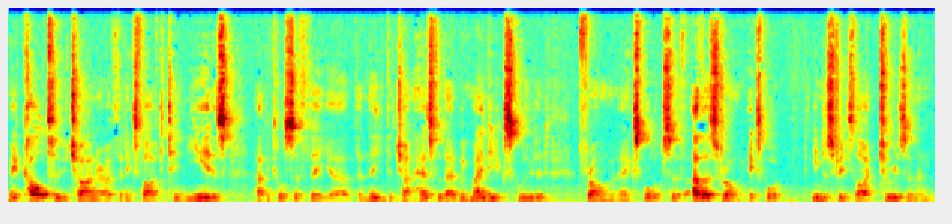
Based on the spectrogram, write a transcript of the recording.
met coal to China over the next five to ten years uh, because of the, uh, the need that China has for that. We may be excluded from exports of other strong export industries like tourism and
